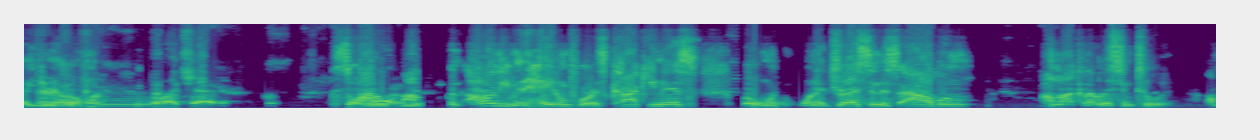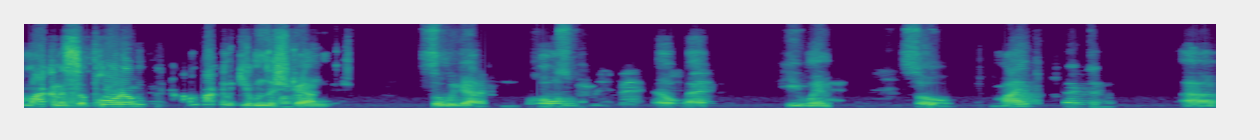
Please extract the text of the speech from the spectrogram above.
uh, you know, people like that. So I don't, I don't, I don't even hate him for his cockiness, but when when addressing this album, I'm not gonna listen to it. I'm not gonna support him. I'm not gonna give him the stream. So we got Holzman, Elback. He went. So my perspective uh,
